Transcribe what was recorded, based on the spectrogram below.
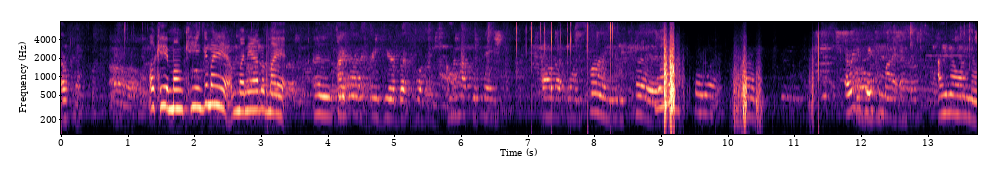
Okay. Okay, mom, can you get my money out of my? Of I got it right here, but hold on. I'm gonna have to pay all at one time because what? For what? um, I already paid for my. Uh, I know, I know.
